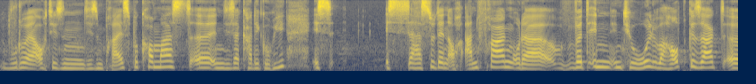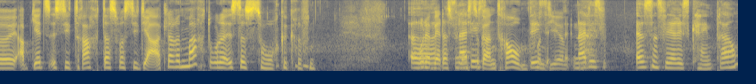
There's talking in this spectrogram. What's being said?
wo du ja auch diesen, diesen Preis bekommen hast äh, in dieser Kategorie, ist, ist, hast du denn auch Anfragen oder wird in, in Tirol überhaupt gesagt, äh, ab jetzt ist die Tracht das, was die Theatlerin macht oder ist das zu hoch gegriffen? Oder wäre das äh, vielleicht na, das, sogar ein Traum das, von dir? Na, das, erstens wäre es kein Traum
